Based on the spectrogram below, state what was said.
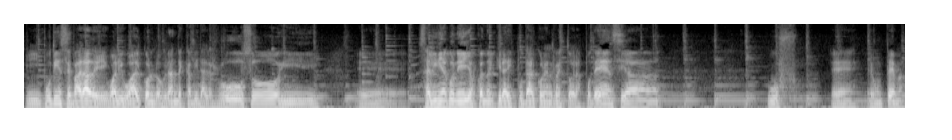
Y Putin se para de igual a igual con los grandes capitales rusos y eh, se alinea con ellos cuando hay que ir a disputar con el resto de las potencias. Uf, eh, es un tema.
